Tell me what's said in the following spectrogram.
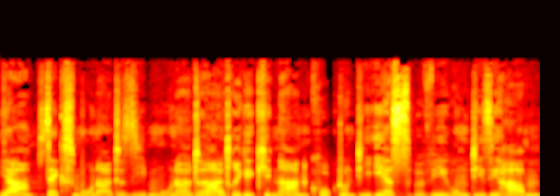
ja, sechs Monate, sieben Monate mhm. altrige Kinder anguckt und die erste Bewegung, die sie haben,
